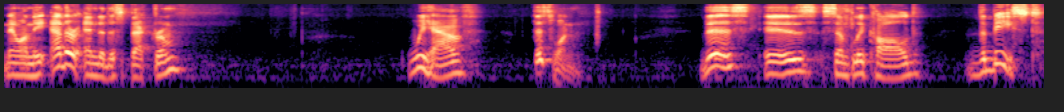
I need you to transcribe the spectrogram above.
Now on the other end of the spectrum, we have this one. This is simply called the Beast.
